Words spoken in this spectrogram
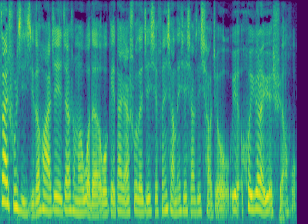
再出几集的话，这叫什么，我的我给大家说的这些分享的一些小技巧就越会越来越玄乎。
